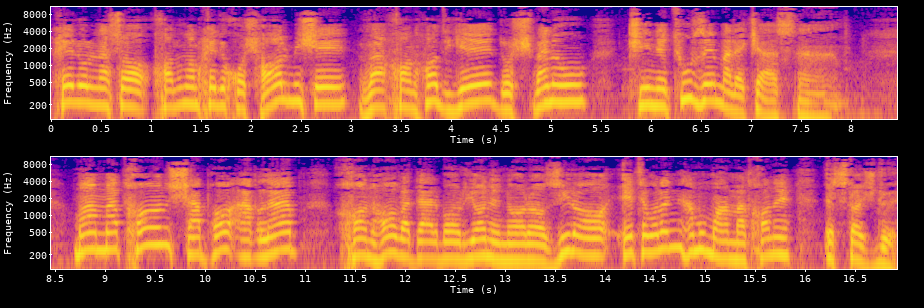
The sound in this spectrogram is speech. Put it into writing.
خیرالنسا خانومم خیلی خوشحال میشه و خانها دیگه دشمن و کینتوز ملکه هستن. محمد خان شبها اغلب خانها و درباریان ناراضی را احتمالا این همون محمد خان استاجدوه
